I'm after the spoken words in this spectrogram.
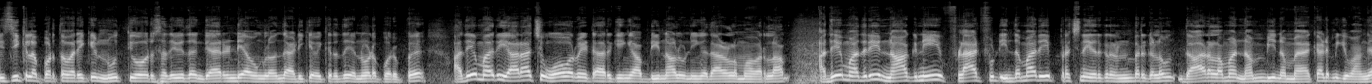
ஃபிசிக்கலை பொறுத்த வரைக்கும் நூற்றி ஒரு சதவீதம் கேரண்டி அவங்கள வந்து அடிக்க வைக்கிறது என்னோட பொறுப்பு. அதே மாதிரி யாராச்சும் ஓவர் வெயிட்டாக இருக்கீங்க அப்படின்னாலும் நீங்கள் தாராளமாக வரலாம். அதே மாதிரி நாக்னி ஃப்ளாட் ஃபுட் இந்த மாதிரி பிரச்சனை இருக்கிற நண்பர்களும் தாராளமாக நம்பி நம்ம அகாடமிக்கு வாங்க.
